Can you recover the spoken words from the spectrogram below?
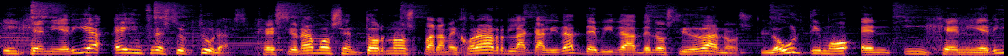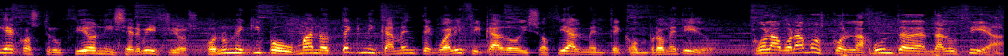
Ingeniería e Infraestructuras. Gestionamos entornos para mejorar la calidad de vida de los ciudadanos. Lo último en ingeniería, construcción y servicios, con un equipo humano técnicamente cualificado y socialmente comprometido. Colaboramos con la Junta de Andalucía,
